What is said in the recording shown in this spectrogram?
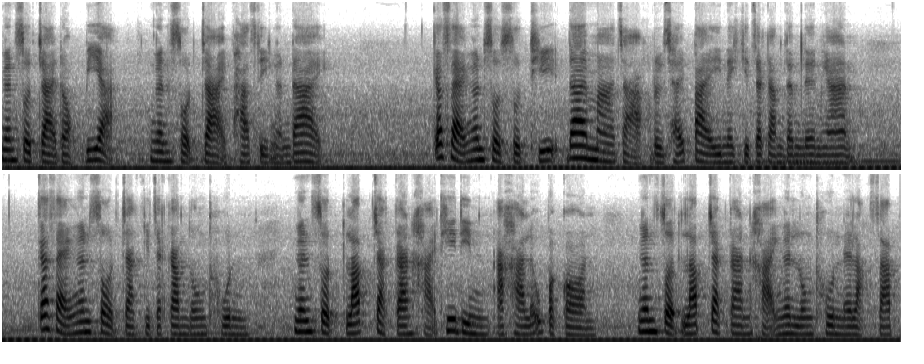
เงินสดจ่ายดอกเบี้ย เงินสดจ่ายภาษีเงินได้ กระแสเงินสดสุทธิได้มาจากหรือใช้ไปในกิจกรรมดำเนินงาน กระแสเงินสดจากกิจกรรมลงทุน เงินสดรับจากการขายที่ดิน อาคารและอุปกรณ์ เงินสดรับจากการขายเงินลงทุนในหลักทรัพย์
